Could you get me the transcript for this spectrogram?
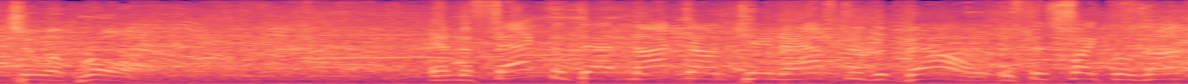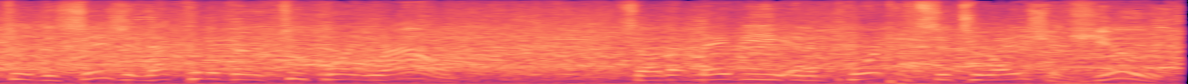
into a brawl. And the fact that that knockdown came after the bell, if this fight goes on to a decision, that could have been a two-point round. So that may be an important situation. Huge.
